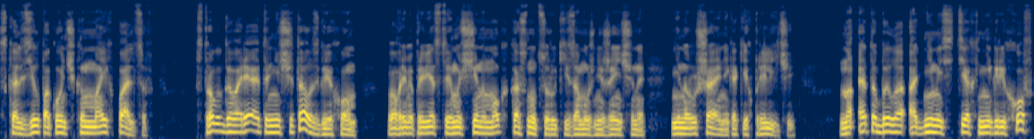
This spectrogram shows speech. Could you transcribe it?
скользил по кончикам моих пальцев. Строго говоря, это не считалось грехом. Во время приветствия мужчина мог коснуться руки замужней женщины, не нарушая никаких приличий. Но это было одним из тех негрехов,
